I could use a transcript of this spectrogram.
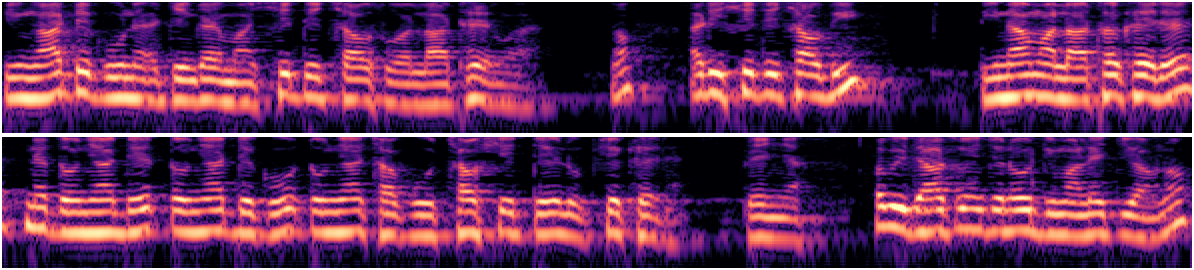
ဒီ919နဲ့အကျိန်ကိုက်မှာ816ဆိုတာလာထည့်ပါနော်အဲ့ဒီ816ဒီဒီနားမှာလာထွက်ခဲ့တယ်231 391ကို369 681လို့ဖြစ်ခဲ့တယ်ဘယ်ညာဟုတ်ပြီဒါဆိုရင်ကျွန်တော်တို့ဒီမှာလည်းကြည့်အောင်နော်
